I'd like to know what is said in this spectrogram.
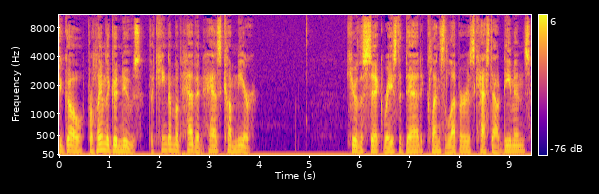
you go, proclaim the good news. The kingdom of heaven has come near. Cure the sick, raise the dead, cleanse the lepers, cast out demons.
